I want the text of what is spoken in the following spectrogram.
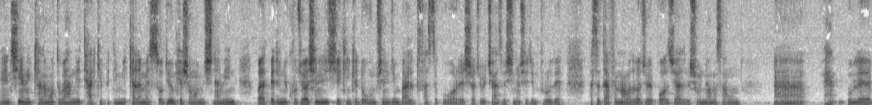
یعنی چی؟ یعنی کلمات رو به هم ترکیب بدیم. یک کلمه سودیوم که شما میشنوین باید بدونید کجا شنیدیش. یکی اینکه دوم شنیدیم بله تو فصل گوارش راجع به جذبش اینا شدیم تو روده. پس دفع مواد راجع به بازجذبش یا مثلا اون لوله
